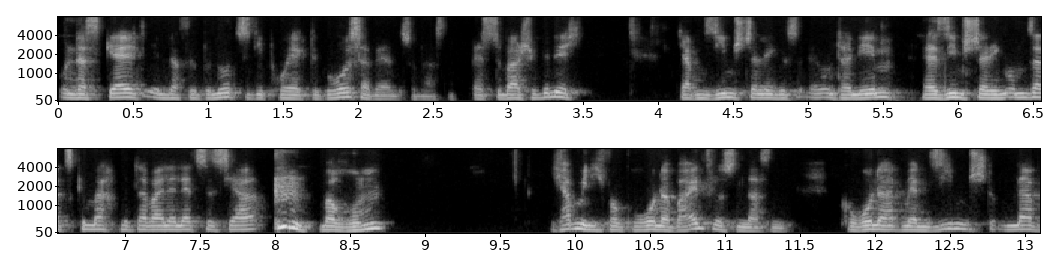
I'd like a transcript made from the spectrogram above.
und das Geld eben dafür benutze, die Projekte größer werden zu lassen. Beste Beispiel bin ich. Ich habe ein siebenstelliges äh, Unternehmen, äh, siebenstelligen Umsatz gemacht mittlerweile letztes Jahr. Warum? Ich habe mich nicht von Corona beeinflussen lassen. Corona hat mir einen sieben, na,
